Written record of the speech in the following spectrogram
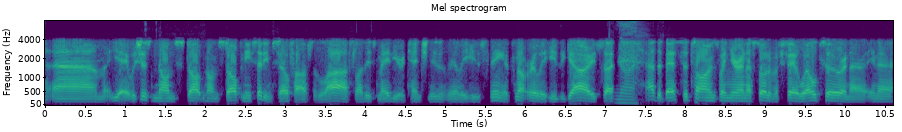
Um, yeah, it was just non-stop, non-stop. And he said himself after the last, like, this media attention isn't really his thing. It's not really his go. So no. at the best of times when you're in a sort of a farewell tour in a in a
